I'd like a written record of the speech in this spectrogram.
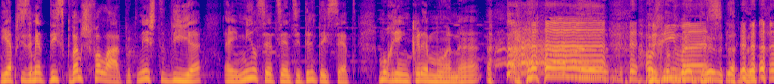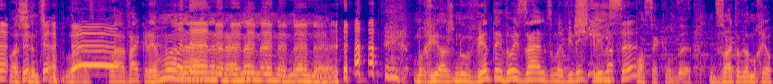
E é precisamente disso que vamos falar, porque neste dia, em 1737, morri em Cremona. aos Rimas. 90 Para os centros populares. Lá vai Cremona. Morri aos 92 anos, uma vida incrível. Para o século XVIII ele morreu.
